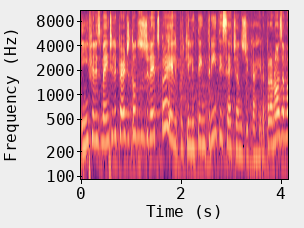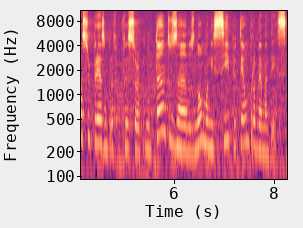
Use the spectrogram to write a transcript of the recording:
Infelizmente, ele perde todos os direitos para ele, porque ele tem 37 anos de carreira. Para nós é uma surpresa um professor com tantos anos no município ter um problema desse.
